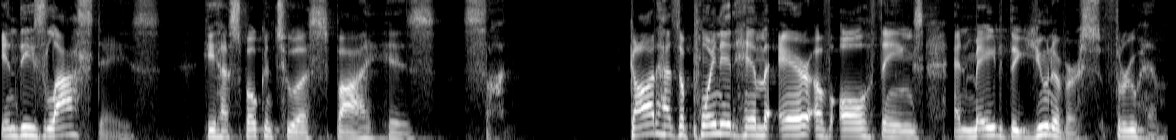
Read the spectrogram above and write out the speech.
In these last days, he has spoken to us by his Son. God has appointed him heir of all things and made the universe through him.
